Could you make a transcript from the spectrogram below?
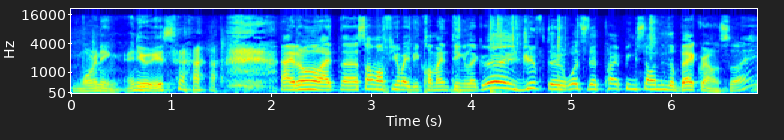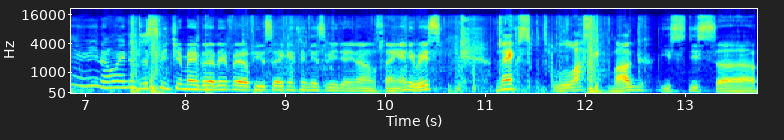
Morning. Anyways, I don't know. I, uh, some of you might be commenting like, "Hey, Drifter, what's that typing sound in the background?" So, you know, I know this feature may be for a few seconds in this video. You know what I'm saying? Anyways, next plastic bag is this. Uh,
